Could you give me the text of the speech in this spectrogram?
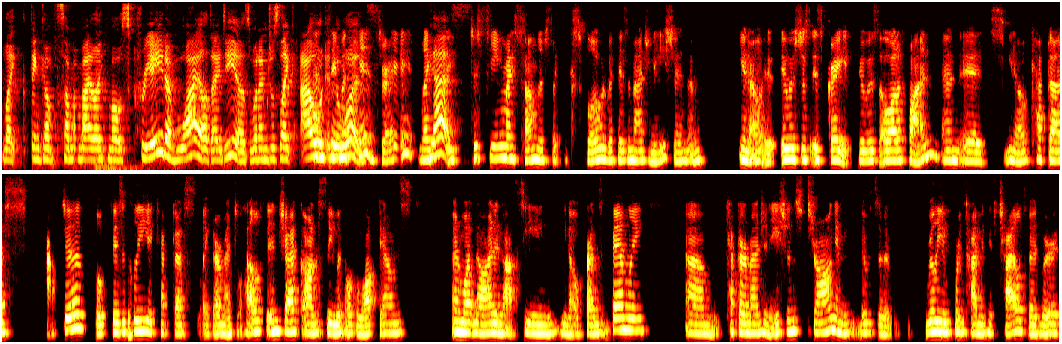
like think of some of my like most creative, wild ideas when I'm just like out in the woods. Kids, right? Like yes. just seeing my son just like explode with his imagination and you know, it, it was just it's great. It was a lot of fun and it's, you know, kept us active, both physically. It kept us like our mental health in check, honestly, with all the lockdowns and whatnot, and not seeing, you know, friends and family. Um, kept our imaginations strong. And it was a really important time in his childhood where,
